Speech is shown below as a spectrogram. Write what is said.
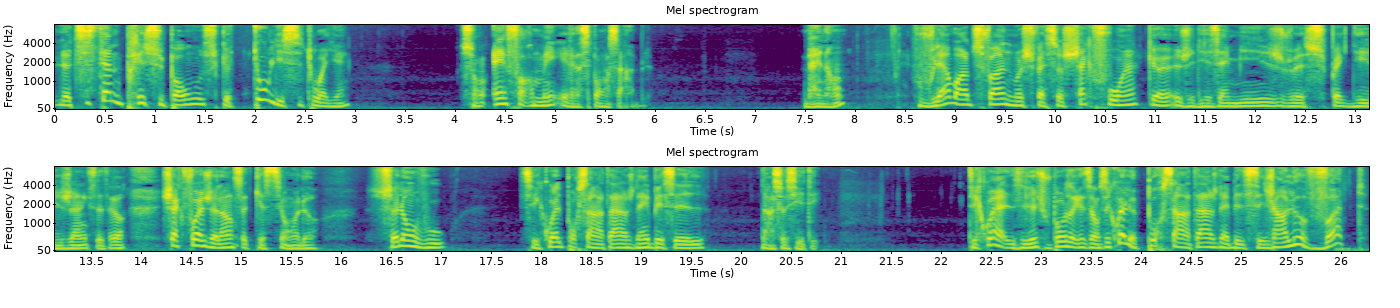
le système présuppose que tous les citoyens sont informés et responsables. Ben non. Vous voulez avoir du fun? Moi, je fais ça chaque fois que j'ai des amis, je souper avec des gens, etc. Chaque fois, je lance cette question-là. Selon vous, c'est quoi le pourcentage d'imbéciles dans la société? C'est quoi, je vous pose la question, c'est quoi le pourcentage d'imbéciles? Ces gens-là votent?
